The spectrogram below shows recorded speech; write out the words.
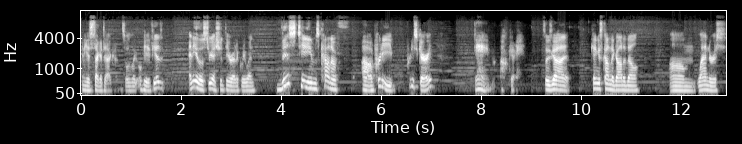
and he has Stakataka. So I was like, okay, if he has any of those three, I should theoretically win. This team's kind of uh, pretty pretty scary. Dang. Okay. So he's got Kangaskhan Naganadel, um, Landorus,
